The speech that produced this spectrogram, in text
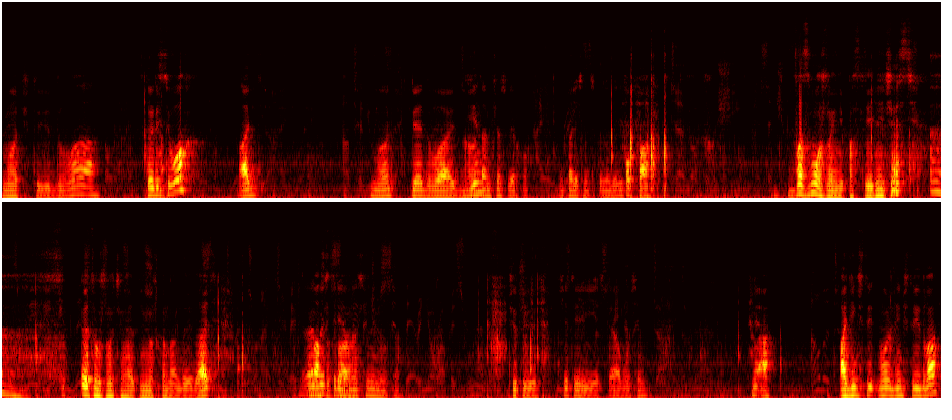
042. Скорее всего, один- Anyway, I'll tell you Ну, exactly. А 0521. там что сверху? По лестнице поднаберись. Опа. Возможно, и не последняя часть. Это уже начинает немножко надоедать. Давай нас быстрее, у нас минута. 4. 4 есть, а 8. Не-а. 1, 4, 0, 1, 4, 2?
